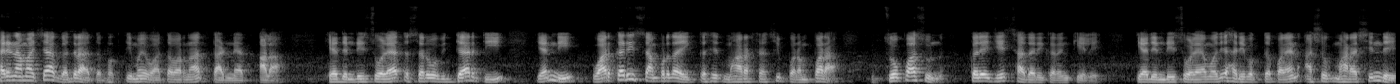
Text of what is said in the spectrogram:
हरिनामाच्या गजरात भक्तिमय वातावरणात काढण्यात आला. या दिंडी सोहळ्यात सर्व विद्यार्थी यांनी वारकरी सांप्रदायिक तसेच महाराष्ट्राची परंपरा जोपासून कलेचे सादरीकरण केले. या दिंडी सोहळ्यामध्ये हरिभक्त परायण अशोक महाराज शिंदे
